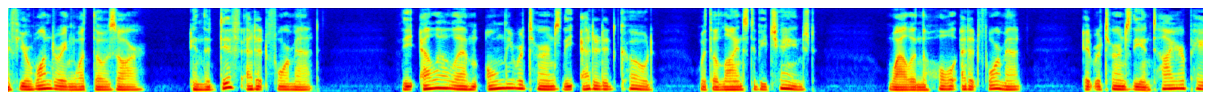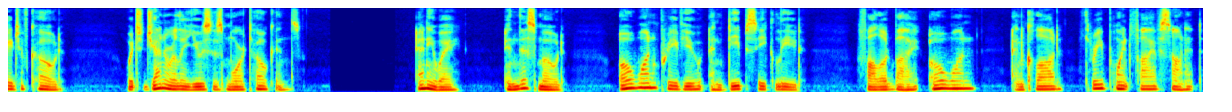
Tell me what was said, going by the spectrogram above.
if you're wondering what those are, in the diff edit format, the LLM only returns the edited code with the lines to be changed, while in the whole edit format, it returns the entire page of code, which generally uses more tokens. Anyway, in this mode, O1 Preview and DeepSeek lead, followed by O1 and Claude 3.5 Sonnet.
